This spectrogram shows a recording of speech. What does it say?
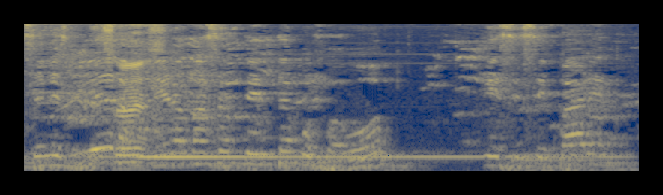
Se les pide de la manera más atenta, por favor, que se separen,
